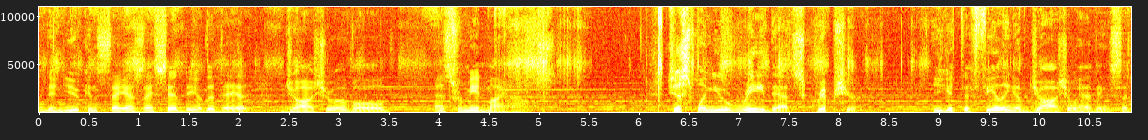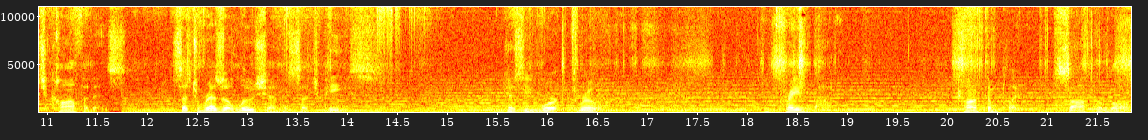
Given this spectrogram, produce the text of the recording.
And then you can say, as I said the other day, Joshua of old, as for me and my house. Just when you read that scripture, you get the feeling of Joshua having such confidence, such resolution, and such peace because he worked through it He prayed about it, contemplated, sought the Lord,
